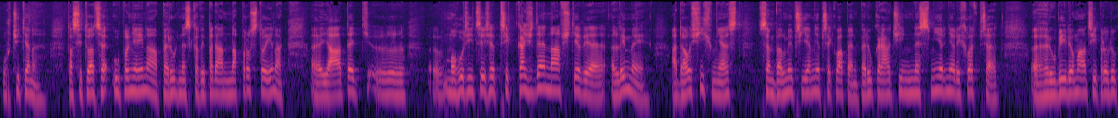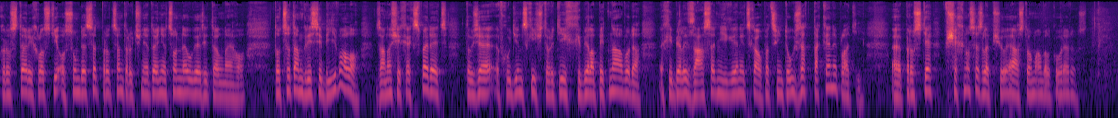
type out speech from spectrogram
Určitě ne. Ta situace je úplně jiná. Peru dneska vypadá naprosto jinak. Eh, já teď uh, mohu říci, že při každé návštěvě Limy a dalších měst jsem velmi příjemně překvapen. Peru kráčí nesmírně rychle vpřed. Eh, hrubý domácí produkt roste rychlostí 80% ročně, to je něco neuvěřitelného. To, co tam kdysi bývalo za našich expedic, to, že v chudinských čtvrtích chyběla pitná voda, chyběly zásadní hygienická opatření, to už za také neplatí. Eh, prostě všechno se zlepšuje a z toho mám velkou radost.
